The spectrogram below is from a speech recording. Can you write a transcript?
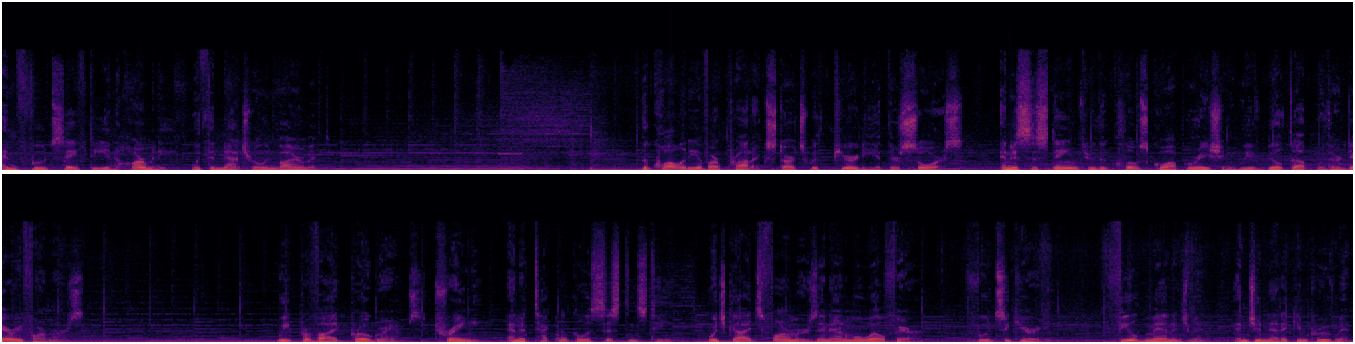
and food safety in harmony with the natural environment. The quality of our products starts with purity at their source and is sustained through the close cooperation we have built up with our dairy farmers. We provide programs, training, and a technical assistance team which guides farmers in animal welfare, food security, field management, and genetic improvement,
